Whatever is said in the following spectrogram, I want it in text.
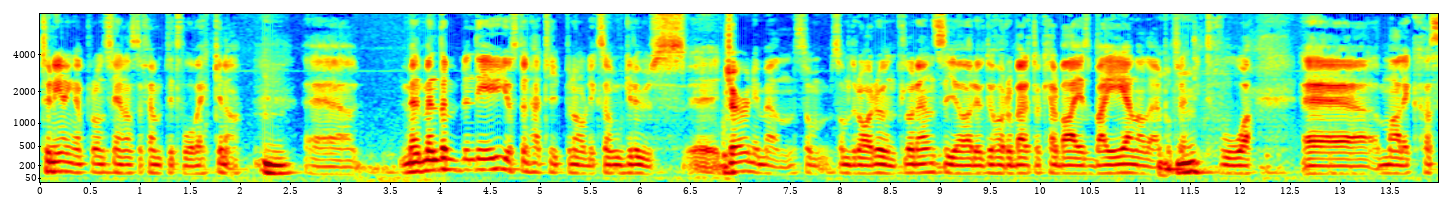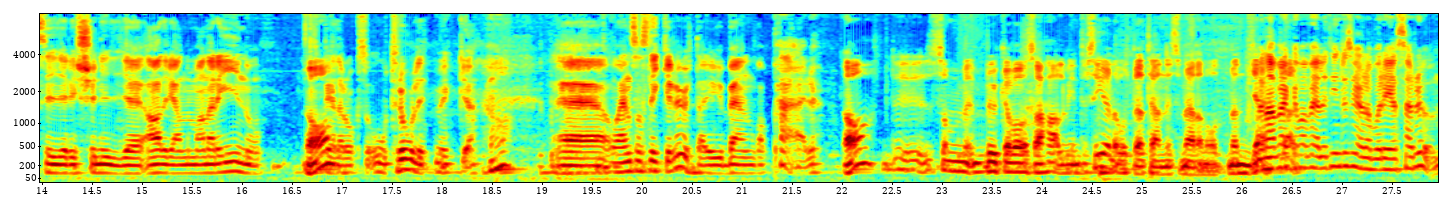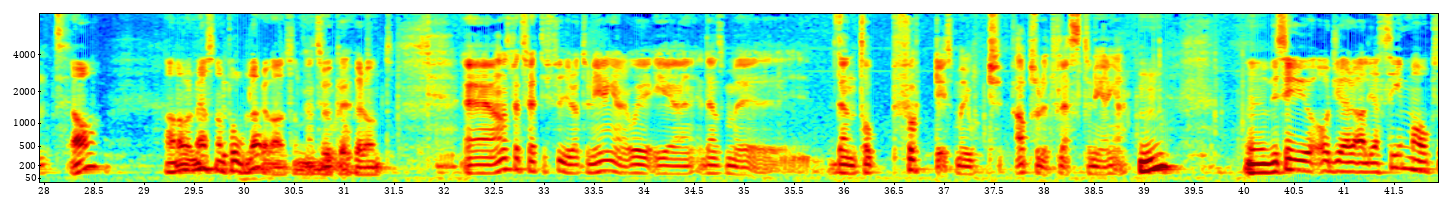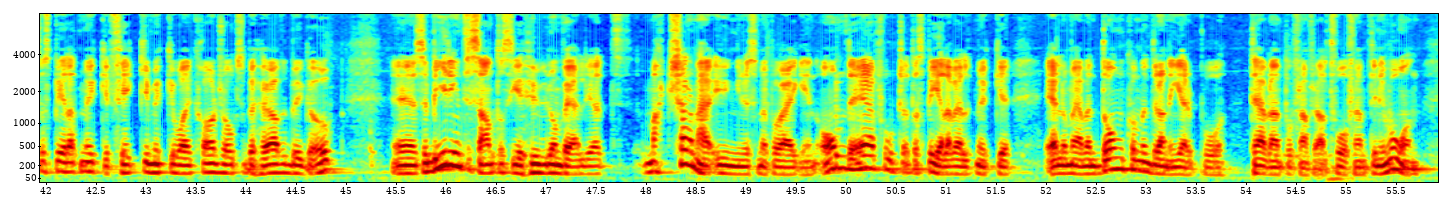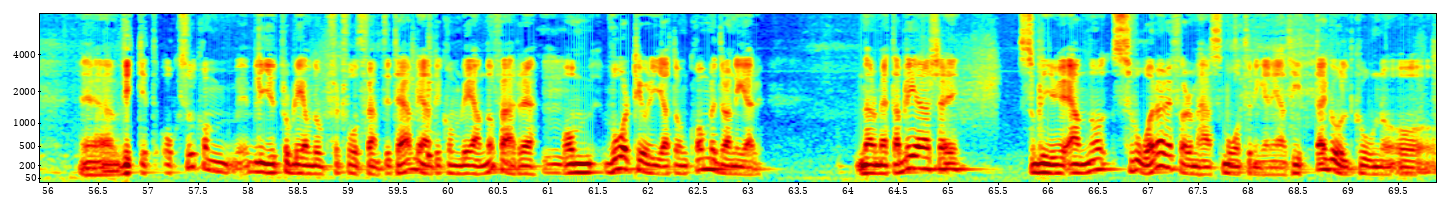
turneringar på de senaste 52 veckorna. Mm. Eh, men, men, det, det är ju just den här typen av liksom grus eh, journeymen som, som drar runt. Lorenzi gör det, du har Roberto Carballes Baena där på 32. Eh, Malek Khaziri 29, Adrian Manarino Ja. spelar också otroligt mycket. Ja. Eh, och en som sticker ut där är ju Ben Wapper. Ja, det, som brukar vara så halvintresserad av att spela tennis emellanåt. Men, Men han verkar vara väldigt intresserad av att resa runt. Ja, han har väl med sig någon polare va, som Jag tror brukar åka runt. Eh, han har spelat 34 turneringar och är, är den som är den topp 40 som har gjort absolut flest turneringar. Mm. Eh, Vi ser ju Ogier Aliasim har också spelat mycket, fick ju mycket wildcards och också behöver bygga upp. Eh, Så blir det intressant att se hur de väljer att matcha de här yngre som är på väg in. Om det är fortsätta spela väldigt mycket eller om även de kommer dra ner på tävlandet på framförallt 250 nivån. Eh, vilket också kommer bli ett problem då för 250 tävlingar. Att det kommer bli ännu färre. Om vår teori att de kommer dra ner när de etablerar sig så blir det ju ännu svårare för de här små turneringarna att hitta guldkorn och, och,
